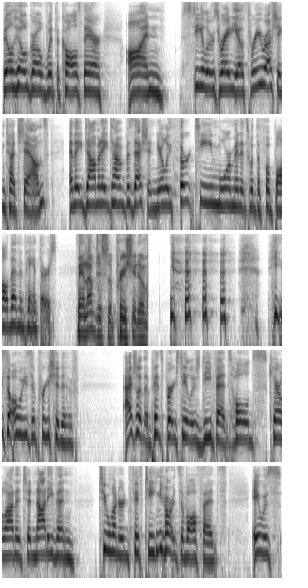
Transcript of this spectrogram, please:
Bill Hillgrove with the calls there on Steelers radio, three rushing touchdowns, and they dominate time of possession, nearly 13 more minutes with the football than the Panthers. Man, I'm just appreciative. He's always appreciative. Actually, the Pittsburgh Steelers defense holds Carolina to not even 215 yards of offense. It was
